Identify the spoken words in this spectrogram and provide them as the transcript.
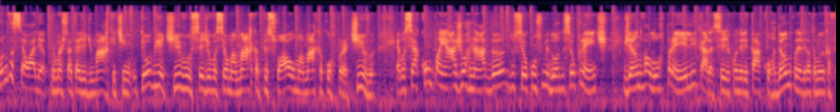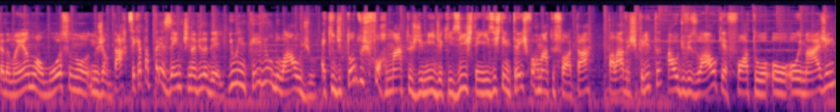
Quando você olha para uma estratégia de marketing, o teu objetivo, seja você uma marca pessoal uma marca corporativa, é você acompanhar a jornada do seu consumidor, do seu cliente, gerando valor para ele, cara, seja quando ele está acordando, quando ele está tomando café da manhã, no almoço, no, no jantar, você quer estar tá presente na vida dele. E o incrível do áudio é que de todos os formatos de mídia que existem, existem três formatos só, tá? Palavra escrita, audiovisual, que é foto ou, ou, imagem,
